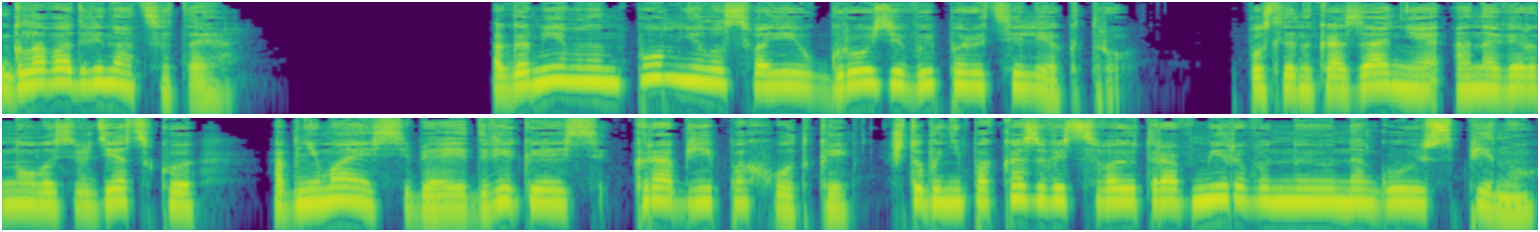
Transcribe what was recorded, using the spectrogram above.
Глава двенадцатая. Агамемнон помнила своей угрозе выпороть Электру. После наказания она вернулась в детскую, обнимая себя и двигаясь крабьей походкой, чтобы не показывать свою травмированную ногую спину.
